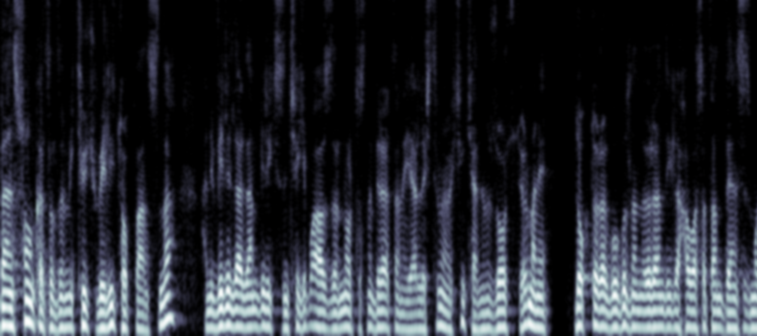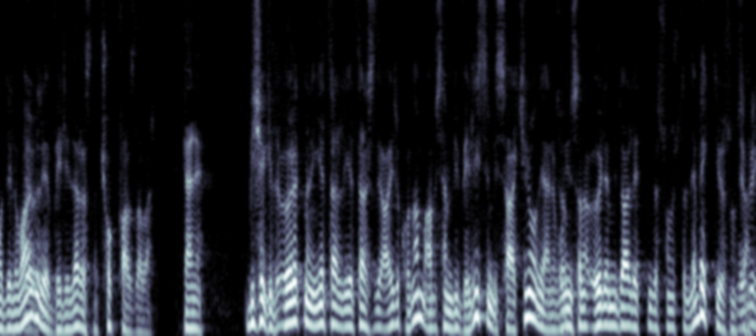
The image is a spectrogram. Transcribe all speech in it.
Ben son katıldığım 2-3 veli toplantısında hani velilerden bir ikisini çekip ağızlarının ortasına birer tane yerleştirmemek için kendimi zor tutuyorum. Hani doktora Google'dan öğrendiğiyle hava satan densiz modeli vardır ya veliler arasında çok fazla var. Yani bir şekilde öğretmenin yeterli yetersizliği ayrı konu ama abi sen bir velisin bir sakin ol yani. Bu insana öyle müdahale ettiğinde sonuçta ne bekliyorsun sen? bek-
